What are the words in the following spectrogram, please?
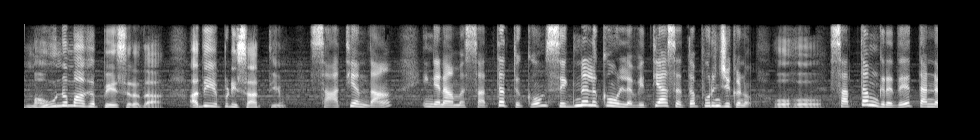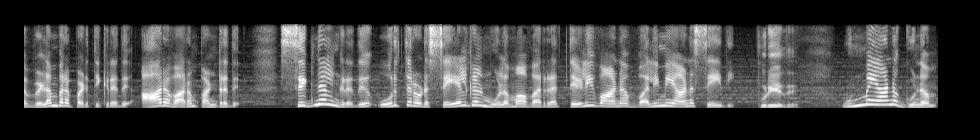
மௌனமாக பேசுறதா? அது எப்படி சாத்தியம்? சாத்தியம்தான். இங்க நாம சத்தத்துக்கும் சிக்னலுக்கும் உள்ள வித்தியாசத்தை புரிஞ்சுக்கணும். ஓஹோ. சத்தம்ங்கிறது தன்னை விளம்பரப்படுத்திக்கிறது ஆரவாரம் பண்றது. சிக்னல்ங்கிறது ஒருத்தரோட செயல்கள் மூலமா வர்ற தெளிவான வலிமையான செய்தி. புரியுது. உண்மையான குணம்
